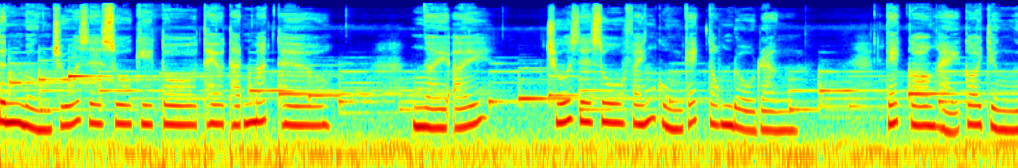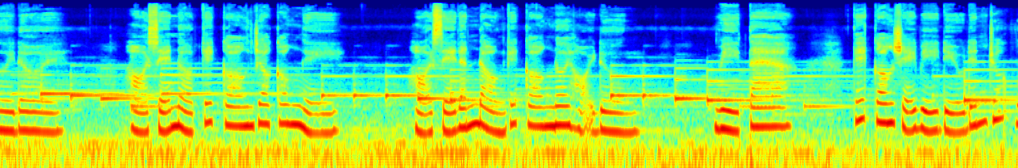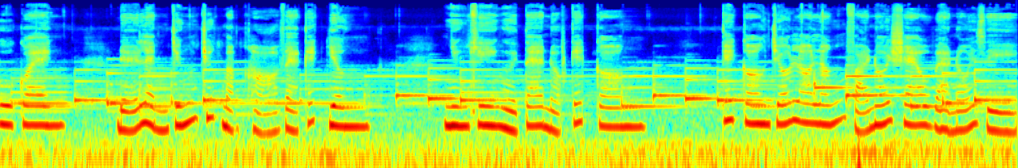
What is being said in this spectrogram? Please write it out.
Tin mừng Chúa Giêsu Kitô theo Thánh Matthew. Ngày ấy, Chúa Giêsu phán cùng các tông đồ rằng: Các con hãy coi chừng người đời. Họ sẽ nộp các con cho con nghị. Họ sẽ đánh đòn các con nơi hội đường. Vì ta, các con sẽ bị điệu đến trước vua quan để làm chứng trước mặt họ và các dân. Nhưng khi người ta nộp các con các con chớ lo lắng phải nói sao và nói gì.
